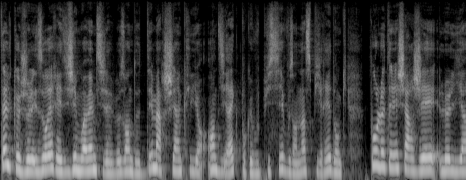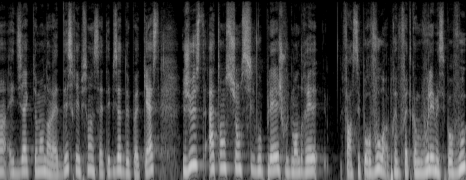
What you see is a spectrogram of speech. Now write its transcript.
tels que je les aurais rédigés moi-même si j'avais besoin de démarcher un client en direct pour que vous puissiez vous en inspirer. Donc pour le télécharger, le lien est directement dans la description de cet épisode de podcast. Juste attention s'il vous plaît, je vous demanderai enfin c'est pour vous, après vous faites comme vous voulez, mais c'est pour vous,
